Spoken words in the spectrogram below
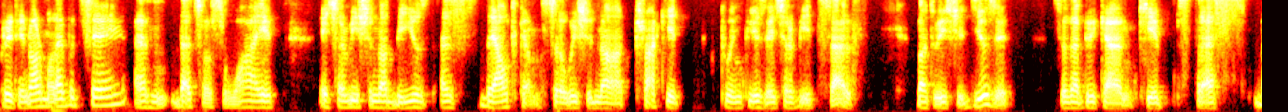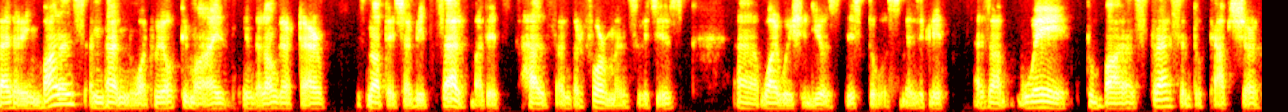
pretty normal, I would say. And that's also why HRV should not be used as the outcome. So we should not track it to increase HRV itself, but we should use it so that we can keep stress better in balance. And then what we optimize in the longer term is not HRV itself, but it's health and performance, which is uh, why we should use these tools basically as a way to balance stress and to capture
